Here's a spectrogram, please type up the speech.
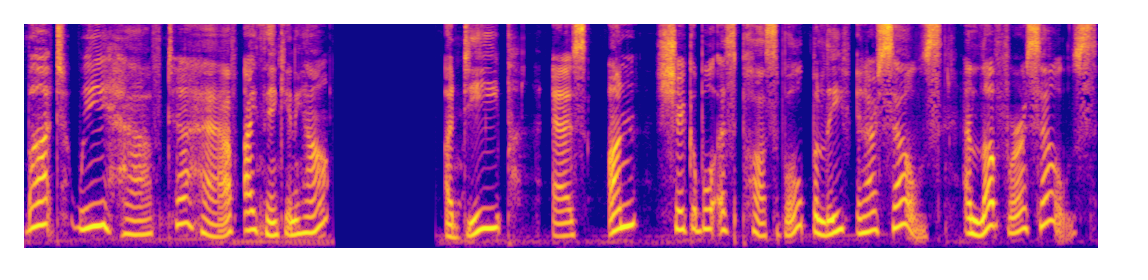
But we have to have, I think anyhow, a deep, as unshakable as possible belief in ourselves and love for ourselves.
